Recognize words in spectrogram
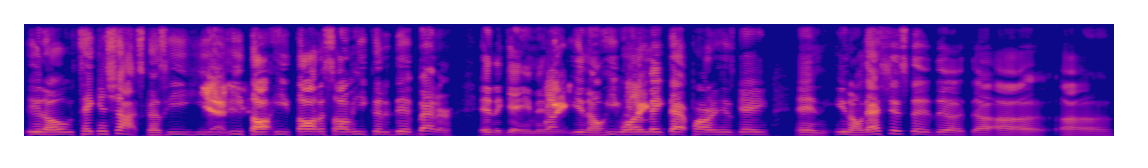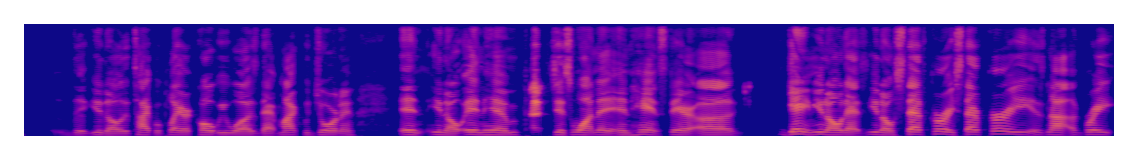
you know, taking shots because he he, Yes. he thought he thought of something he could have did better in the game, and Right. you know he want to make that part of his game. And you know that's just the the the uh uh the you know the type of player Kobe was that Michael Jordan and you know in him Uh, just wanting to enhance their uh game. You know that you know Steph Curry. Steph Curry is not a great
